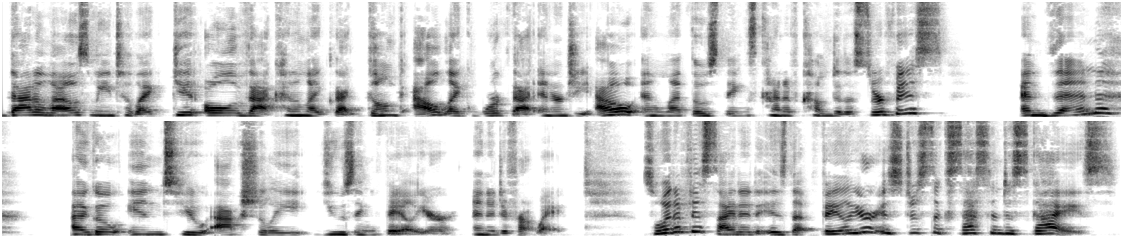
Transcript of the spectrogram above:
that allows me to like get all of that kind of like that gunk out, like work that energy out and let those things kind of come to the surface. And then I go into actually using failure in a different way. So, what I've decided is that failure is just success in disguise.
